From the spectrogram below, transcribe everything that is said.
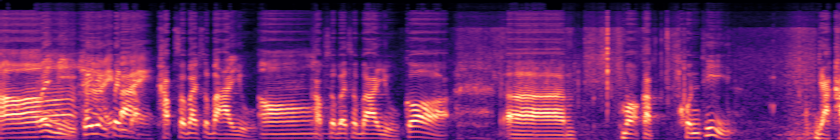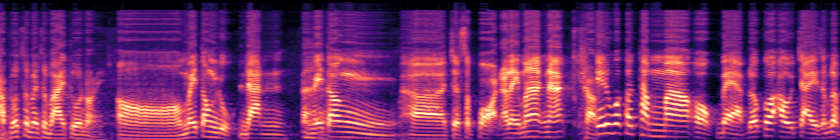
อ๋อไม่มีก็ยังเป็นหาแบไบขับสบายๆอยู่ อ๋อ ขับสบายๆอยู่ก็เอ่อเหมาะกับคนที่อยากขับรถสบายๆตัวหน่อย อ๋อ ไม่ต้องดุดัน อ่าไม่ต้องอาจะสปอร์ตอะไรมากนักครับ เอ๊ะหรือว่าเขาทำมาออกแบบแล้วก็เอาใจสำหรับ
